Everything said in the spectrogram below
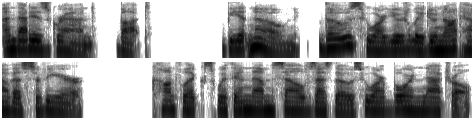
and that is grand, but be it known, those who are usually do not have as severe conflicts within themselves as those who are born natural.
